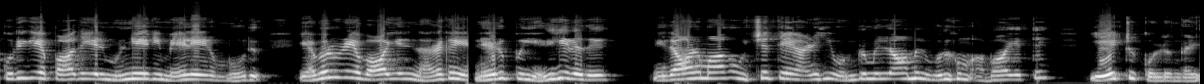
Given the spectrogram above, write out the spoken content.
குறுகிய பாதையில் முன்னேறி மேலேறும் போது எவருடைய வாயில் நரக நெருப்பு எரிகிறது? நிதானமாக உச்சத்தை அணுகி ஒன்றுமில்லாமல் உருகும் அபாயத்தை ஏற்றுக்கொள்ளுங்கள்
